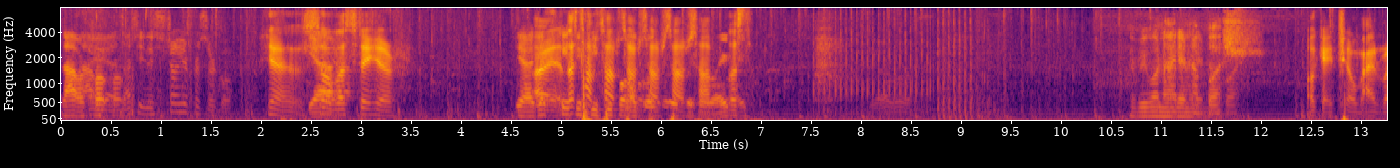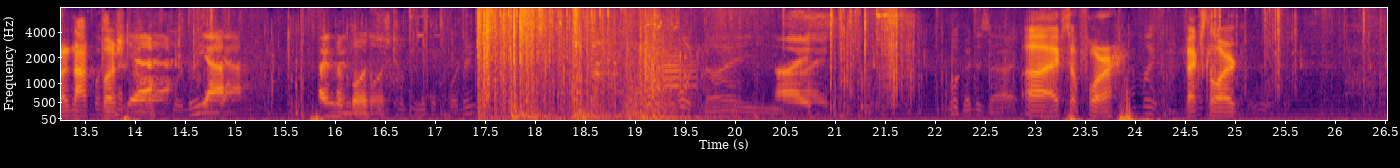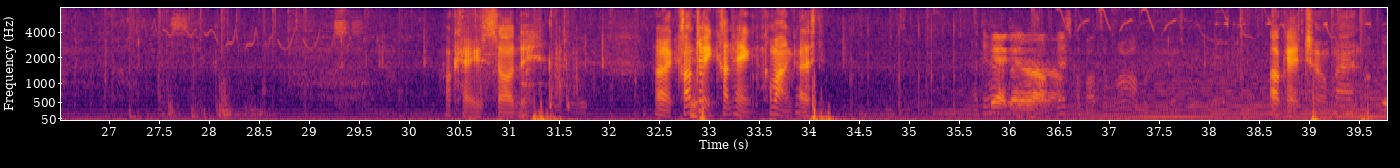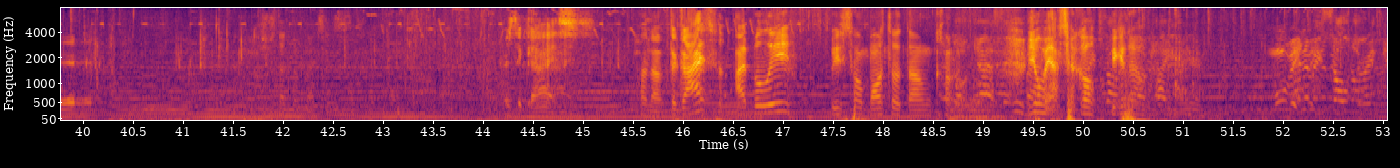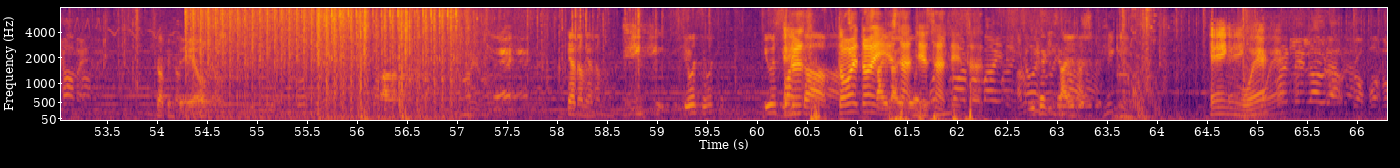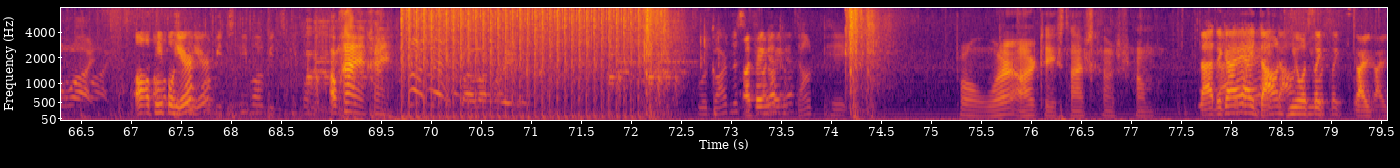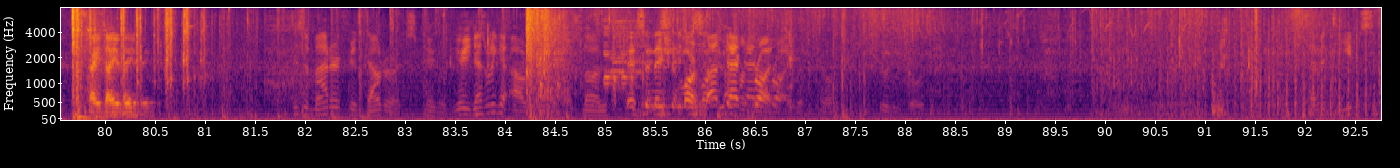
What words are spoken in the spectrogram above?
Now Ah, we're yeah, fo- actually, they should show here for circle. Yeah. Yeah. So let's stay here. yeah, just Alright, in let's stop, stop, stop, stop, stop, stop. right? Let's. Everyone hide in a bush. Okay, chill, man. We're not bush. Yeah, yeah. I'm in the bush. Come be looking for me. Oh, nice. Nice. What gun is that? Uh, except for I might. Vex Lord. Okay, so the. Alright, contain, contain. Come on, guys. I think Yeah, get her out. You guys come out tomorrow. I'm gonna do you guys. Okay, chill, man. Okay. Just let the Vexes. Where's the guys? Hold on. The guys, I believe we saw most of them coming. Gas inbound. Yo, we have circle. We can out. Moving. Enemy soldier incoming. Dropping to ale. Get him. He was, he was like, Just, uh, don't worry, don't worry. He's dead, he's dead, he's dead. I don't can think try he's it. pinging. Ping, where? Friendly loadout drop on the way. Oh, people here? There's people on me, there's people. Okay, okay. Regardless I if think I I- down ping. Bro, where are these knives coming from? Nah, the guy I downed, he was like, guy, guy diving. Doesn't matter if you're down or just ping him. Yo, you guys wanna get out? It's not. Destination marked. Contact front. Seven teams.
